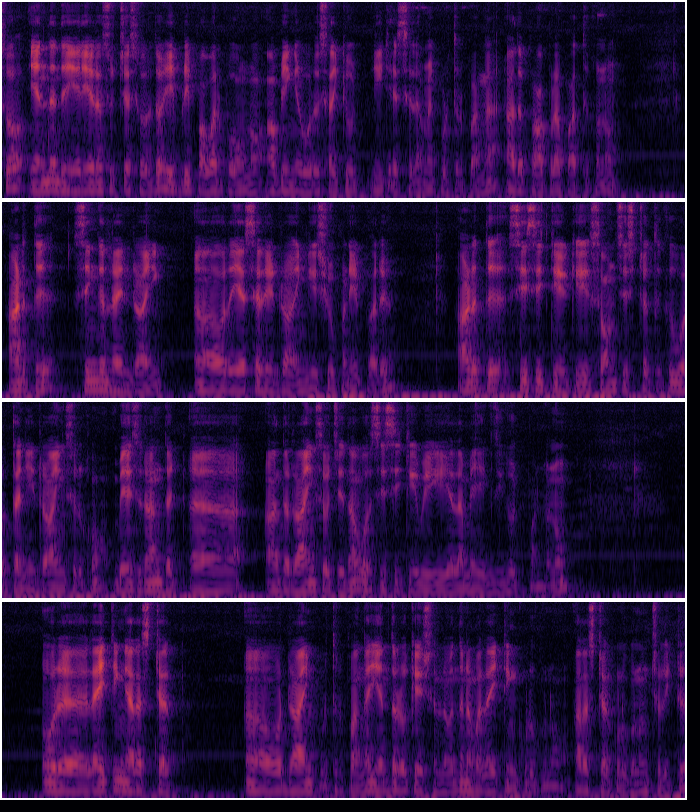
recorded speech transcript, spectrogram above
ஸோ எந்தெந்த ஏரியாவில் சுவிச்சஸ் வருதோ எப்படி பவர் போகணும் அப்படிங்கிற ஒரு சர்க்கியூட் டீட்டெயில்ஸ் எல்லாமே கொடுத்துருப்பாங்க. அதை ப்ராப்பராக பார்த்துக்கணும். அடுத்து சிங்கிள் லைன் ட்ராயிங் ஒரு எஸ்எல்இ ட்ராயிங் இஷ்யூ பண்ணியிருப்பார் அடுத்து சிசிடிவிக்கு சவுண்ட் சிஸ்டத்துக்கு ஒரு தனி ட்ராயிங்ஸ் இருக்கும். பேஸ்ட் ஆன் தட் அந்த ட்ராயிங்ஸ் வச்சு தான் ஒரு சிசிடிவி எல்லாமே எக்ஸிக்யூட் பண்ணணும். ஒரு ரைட்டிங் அரெஸ்டர் ஒரு ட்ராயிங் கொடுத்துருப்பாங்க. எந்த லொக்கேஷனில் வந்து நம்ம ரைட்டிங் கொடுக்கணும் அரெஸ்டர் கொடுக்கணும்னு சொல்லிட்டு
